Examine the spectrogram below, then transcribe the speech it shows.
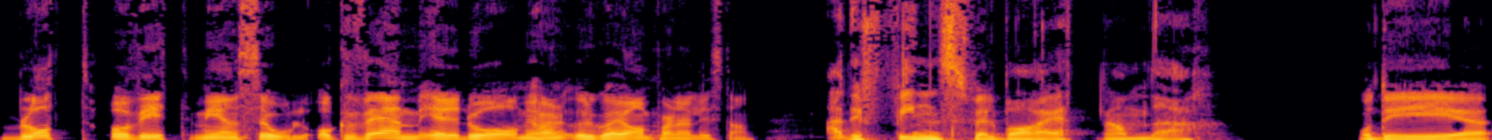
Blått och vitt med en sol. Och vem är det då om jag har en uruguayan på den här listan? Ja, det finns väl bara ett namn där. Och det är,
